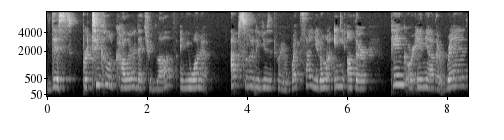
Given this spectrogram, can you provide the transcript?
this particular color that you love, and you want to absolutely use it for your website. You don't want any other pink or any other red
